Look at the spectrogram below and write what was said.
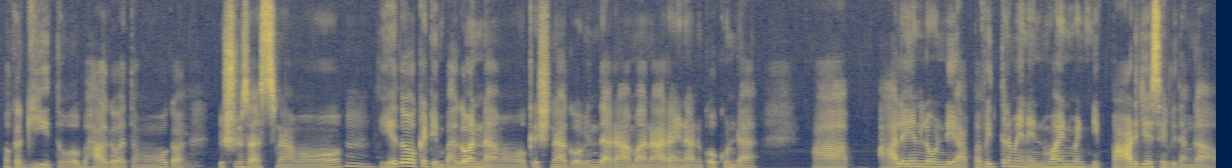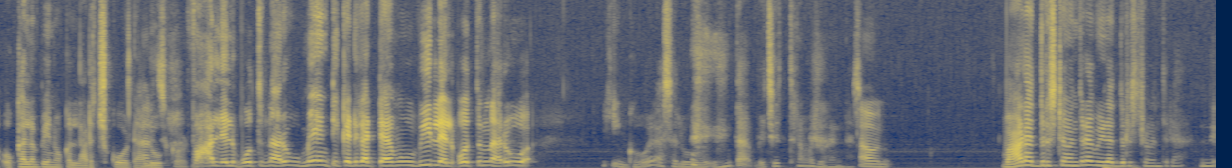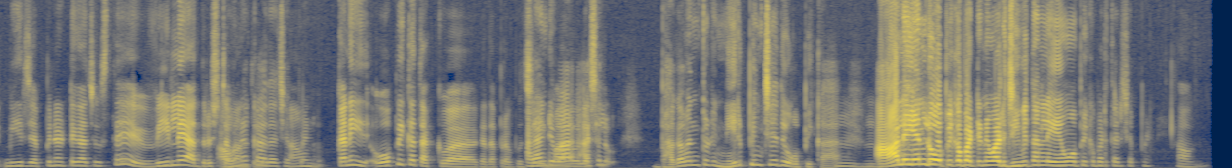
ఒక గీతో భాగవతమో ఒక విష్ణు సహస్రనామమో హ్మ్, ఏదో ఒకటి భగవన్నామమో కృష్ణ గోవింద రామ నారాయణ అనుకోకుండా ఆ ఆలయంలో ఉండే ఆ పవిత్రమైన ఎన్వైరన్మెంట్ని పాడు చేసే విధంగా ఒకళ్ళపైన ఒకళ్ళు అరుచుకోవటాలు అరుచుకోవటం. వాళ్ళు వెళ్ళిపోతున్నారు మేము టికెట్ కట్టాము వీళ్ళు వెళ్ళిపోతున్నారు ఈ గోల్ అసలు ఎంత విచిత్రమో చూడండి. అవును వాడు అదృష్టవంతుడా వీడు అదృష్టవంతుడా? మీరు చెప్పినట్టుగా చూస్తే వీళ్ళే అదృష్టవంతులు. కాదా? చెప్పండి. కానీ ఓపిక తక్కువ కదా ప్రభుజీ అలాంటి. అసలు భగవంతుడు నేర్పించేది ఓపిక. ఆలయంలో ఓపిక పట్టిన వాడు జీవితంలో ఏం ఓపిక పడతాడు చెప్పండి? అవును.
